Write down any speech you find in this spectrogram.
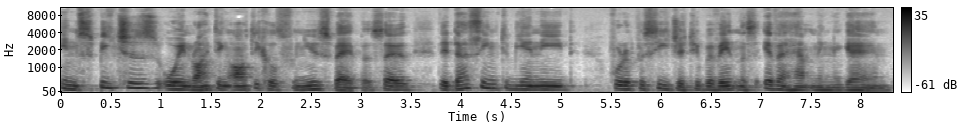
in speeches or in writing articles for newspapers. So there does seem to be a need for a procedure to prevent this ever happening again.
